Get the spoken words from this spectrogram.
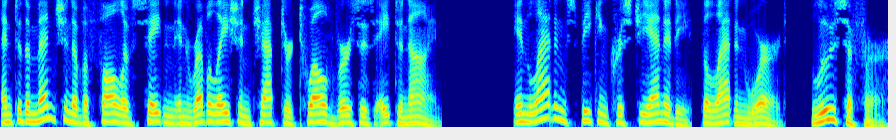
and to the mention of a fall of Satan in Revelation chapter 12 verses 8 to 9. In Latin-speaking Christianity, the Latin word Lucifer,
